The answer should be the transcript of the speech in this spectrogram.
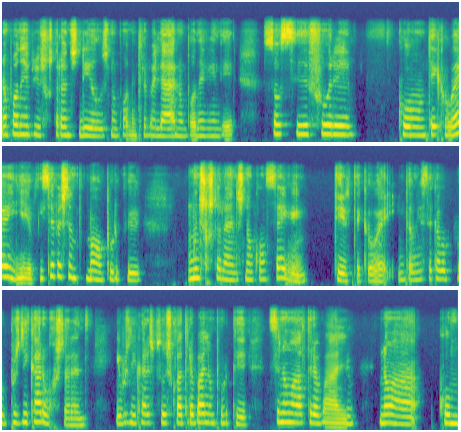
não podem abrir os restaurantes deles, não podem trabalhar, não podem vender, só se for eh, com takeaway, e isso é bastante mau, porque muitos restaurantes não conseguem ter takeaway, então isso acaba por prejudicar o restaurante e prejudicar as pessoas que lá trabalham, porque se não há trabalho, não há como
